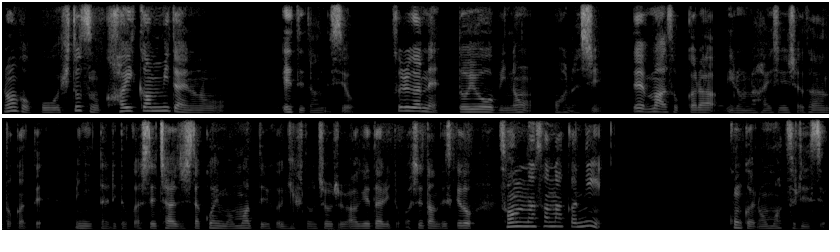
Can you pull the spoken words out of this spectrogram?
なんかこう一つの快感みたいなのを得てたんですよ。それがね、土曜日のお話。で、まあそこからいろんな配信者さんとかって見に行ったりとかしてチャージしたコインも待ってるからギフトの長寿をあげたりとかしてたんですけど、そんなさなかに今回のお祭りですよ。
